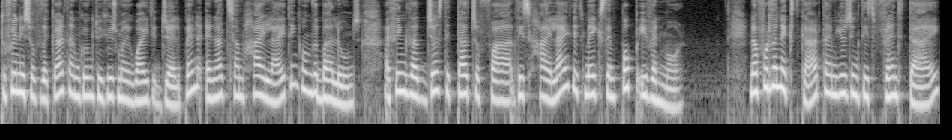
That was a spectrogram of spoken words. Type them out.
To finish off the card, I'm going to use my white gel pen and add some highlighting on the balloons. I think that just a touch of uh, this highlight, it makes them pop even more. Now for the next card I'm using this friend die.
